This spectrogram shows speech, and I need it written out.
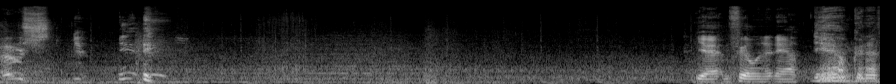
Oh sh. Yeah, I'm feeling it now. Yeah, I'm gonna.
